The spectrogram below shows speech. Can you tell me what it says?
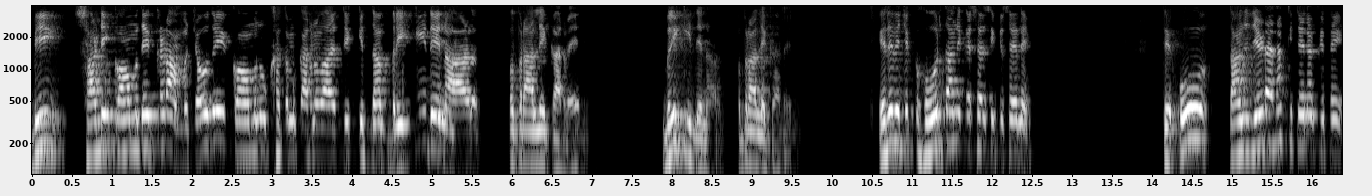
ਵੀ ਸਾਡੀ ਕੌਮ ਦੇ ਕੜਾਮ ਚੌਧਰੀ ਕੌਮ ਨੂੰ ਖਤਮ ਕਰਨ ਵਾਸਤੇ ਕਿੱਦਾਂ ਬਰੀਕੀ ਦੇ ਨਾਲ ਉਪਰਾਲੇ ਕਰ ਰਹੇ ਨੇ। ਬਰੀਕੀ ਦੇ ਨਾਲ ਉਪਰਾਲੇ ਕਰ ਰਹੇ ਨੇ। ਇਹਦੇ ਵਿੱਚ ਇੱਕ ਹੋਰ ਤੰਜ ਕੱਸਿਆ ਸੀ ਕਿਸੇ ਨੇ। ਤੇ ਉਹ ਤੰਜ ਜਿਹੜਾ ਨਾ ਕਿਤੇ ਨਾ ਕਿਤੇ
